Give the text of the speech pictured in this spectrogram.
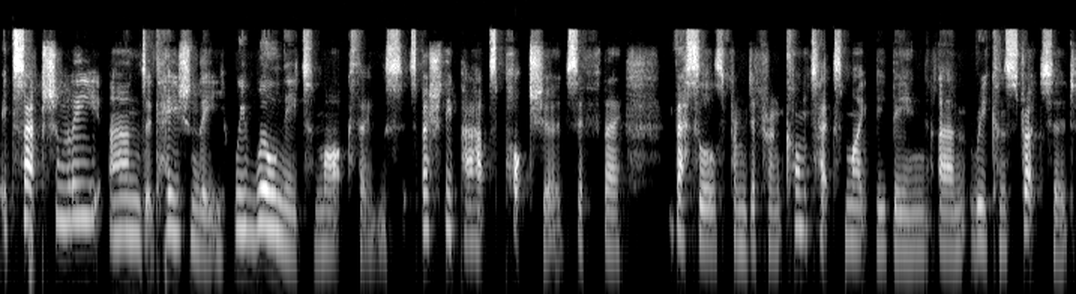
Exceptionally and occasionally, we will need to mark things, especially perhaps potsherds if the vessels from different contexts might be being um, reconstructed.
